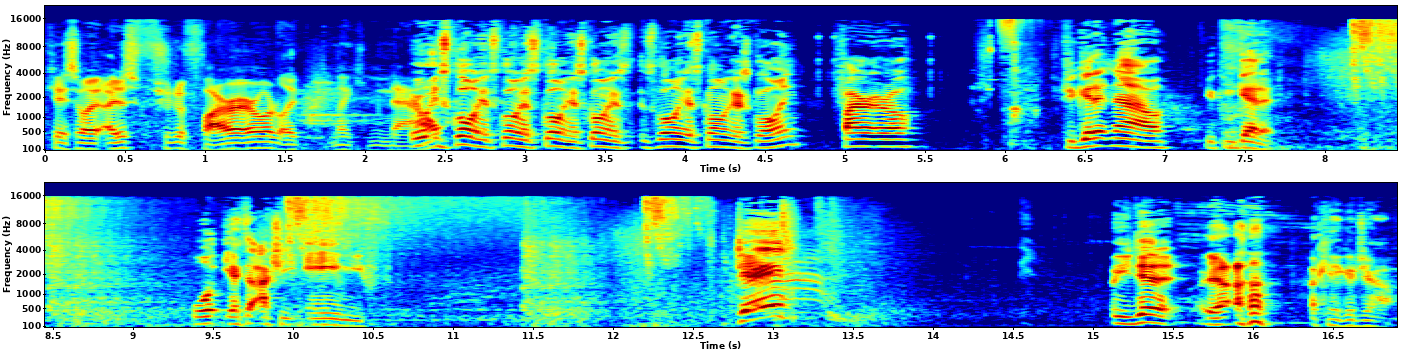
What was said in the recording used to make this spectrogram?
Okay, so I, I just shoot a fire arrow like like now. It's glowing, it's glowing, it's glowing, it's glowing, it's glowing, it's glowing, it's glowing. Fire arrow. If you get it now, you can get it. Well, you have to actually aim. You. f- Dave. Oh, you did it. Yeah. Okay, good job.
